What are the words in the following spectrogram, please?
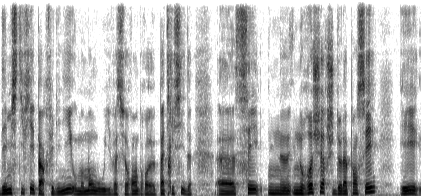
démystifiée par Fellini au moment où il va se rendre euh, patricide. Euh, c'est une, une, recherche de la pensée et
